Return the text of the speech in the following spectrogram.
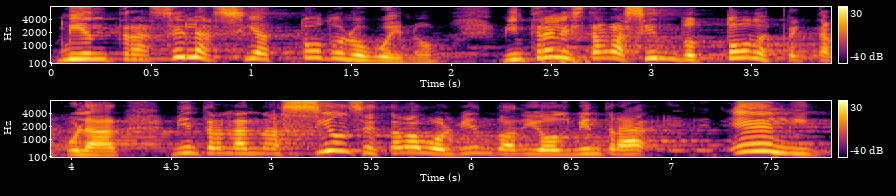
Mientras él hacía todo lo bueno, mientras él estaba haciendo todo espectacular, mientras la nación se estaba volviendo a Dios, mientras él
